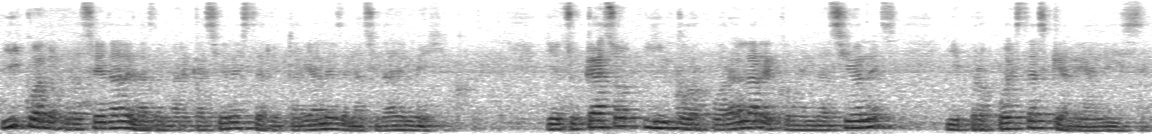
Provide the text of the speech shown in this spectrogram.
y cuando proceda de las demarcaciones territoriales de la Ciudad de México. Y en su caso, incorporar las recomendaciones y propuestas que realicen.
